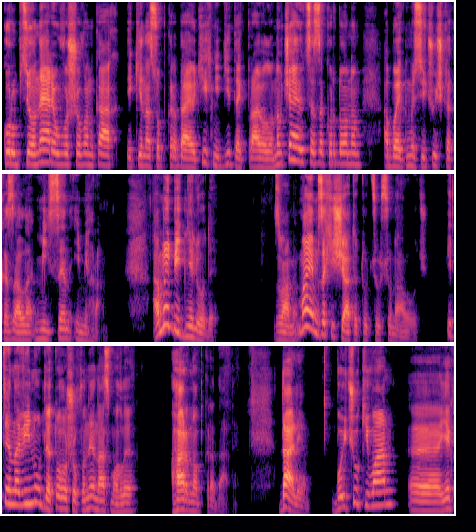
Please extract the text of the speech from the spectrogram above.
корупціонери у вишиванках, які нас обкрадають, їхні діти, як правило, навчаються за кордоном, або, як Мосічучка казала, мій син іммігрант. А ми, бідні люди, з вами маємо захищати тут цю всю наволоч. Іти на війну для того, щоб вони нас могли гарно обкрадати. Далі. Бойчук Іван, е, як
